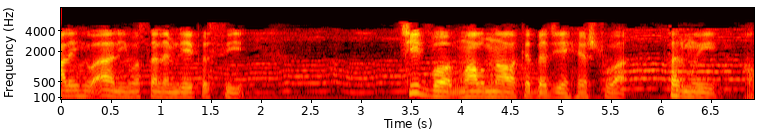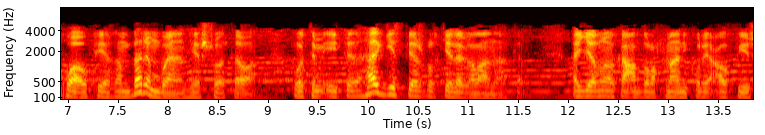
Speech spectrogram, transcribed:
علیه و آله وسلم لێی پرسی چیت بۆ ماڵ و مناڵەکەت بەجێ هێشتووە فەرمووی خوا و پێغەمبەرم بۆیان هێشتۆتەوە وتم ئیتر هەرگیز پێشبڕکێ لەگەڵا ناکەم ئەگەڕنەوە کە عەبدوڕەحمانی کوڕی عەوفیش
